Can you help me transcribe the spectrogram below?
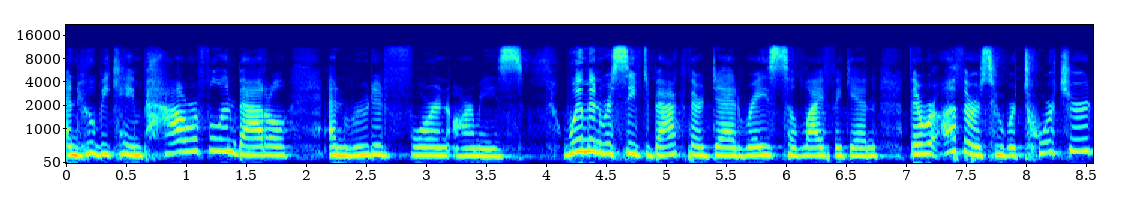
and who became powerful in battle and routed foreign armies. Women received back their dead, raised to life again. There were others who were tortured,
